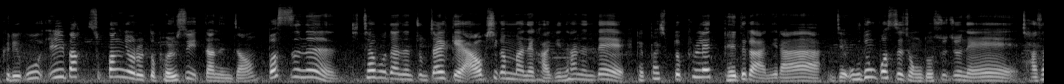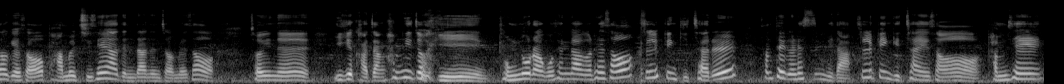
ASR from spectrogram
그리고 1박 숙박료를 또 벌 수 있다는 점. 버스는 기차보다는 좀 짧게 9시간 만에 가긴 하는데 180도 플랫 베드가 아니라 이제 우등 버스 정도 수준의 좌석에서 밤을 지새야 된다는 점에서 저희는 이게 가장 합리적인 경로라고 생각을 해서 슬리핑 기차를 선택을 했습니다. 슬리핑 기차에서 밤새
